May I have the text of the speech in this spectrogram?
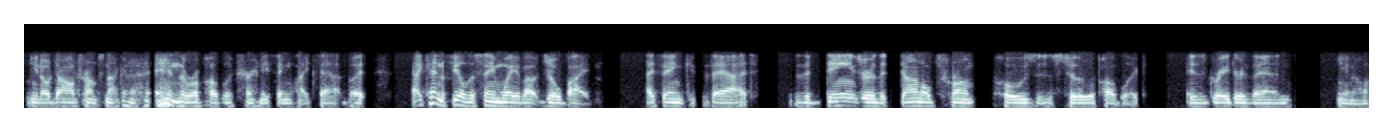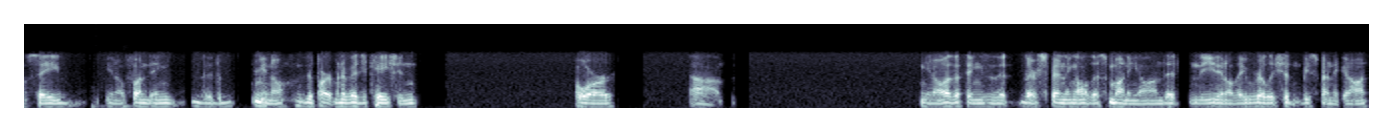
You know, Donald Trump's not going to end the republic or anything like that, but I kind of feel the same way about Joe Biden. I think that the danger that Donald Trump poses to the republic is greater than, you know, say, you know, funding the, you know, Department of Education or, um, you know, other things that they're spending all this money on that, you know, they really shouldn't be spending it on.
